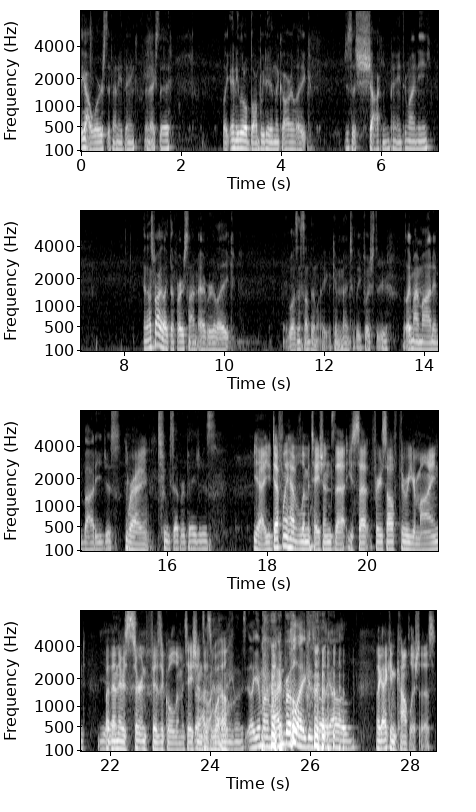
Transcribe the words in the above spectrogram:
it got worse, if anything, the next day. Like, any little bump we did in the car, like, just a shocking pain through my knee. And that's probably, like, the first time ever, like, it wasn't something, like, I can mentally push through. Like, my mind and body just Right. two separate pages. Yeah, you definitely have limitations that you set for yourself through your mind, Yeah. but then there's certain physical limitations as well. any limits. Like, in my mind, bro, like, it's probably, like, oh, Like I can accomplish this.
